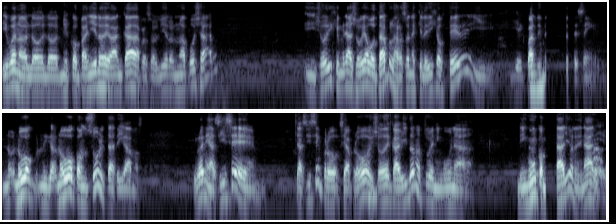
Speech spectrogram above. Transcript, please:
Y bueno, lo- lo- mis compañeros de bancada resolvieron no apoyar. Y yo dije, mira, yo voy a votar por las razones que le dije a ustedes y, y el cuarto no, no hubo, no hubo consultas, digamos. Y bueno, y así se, así se, aprobó, se aprobó. Y yo de Cabildo no tuve ninguna, ningún comentario de nadie.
